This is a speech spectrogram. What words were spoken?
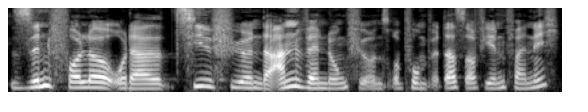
sinnvolle oder zielführende Anwendung für unsere Pumpe. Das auf jeden Fall nicht.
